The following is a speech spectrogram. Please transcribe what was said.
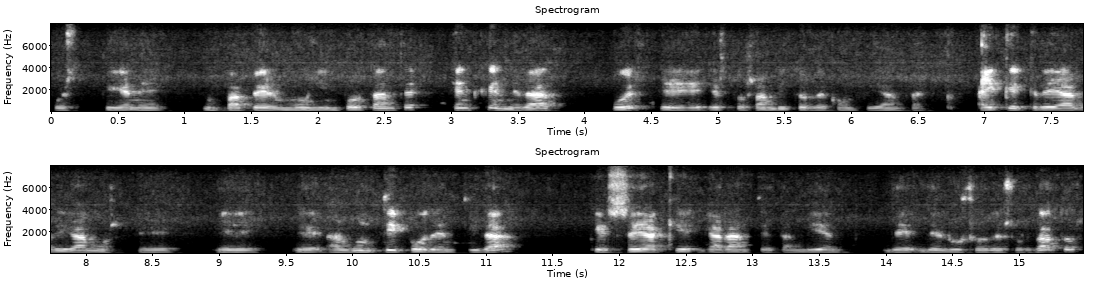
Pues tiene un papel muy importante en generar pues eh, estos ámbitos de confianza. Hay que crear, digamos, eh, eh, algún tipo de entidad que sea que garante también del uso de esos datos,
